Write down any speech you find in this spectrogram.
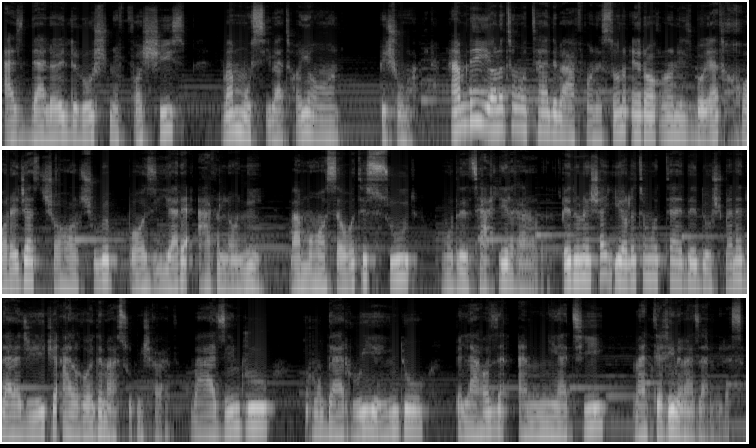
از دلایل رشد فاشیسم و های آن به شما میرن حمله ایالات متحده به افغانستان و عراق را نیز باید خارج از چهارچوب بازیگر اقلانی و محاسبات سود مورد تحلیل قرار داد. بدون شک ایالات متحده دشمن درجه یک القاعده محسوب می شود و از این رو رو در روی این دو به لحاظ امنیتی منطقی به نظر می رسد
